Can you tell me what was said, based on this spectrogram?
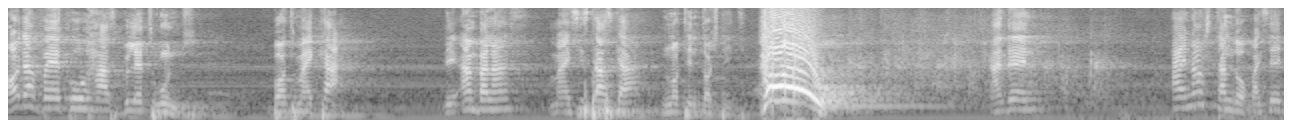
Other vehicle has bullet wound. But my car, the ambulance, my sister's car, nothing touched it. Hey! And then I now stand up. I said,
